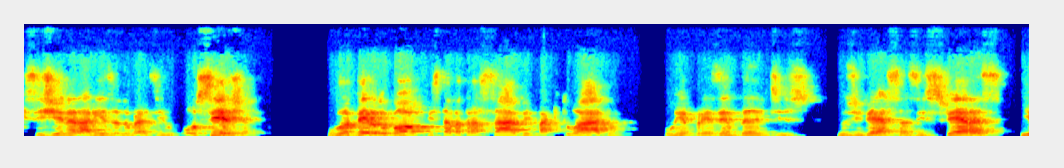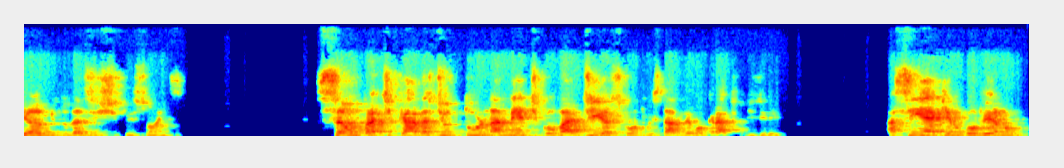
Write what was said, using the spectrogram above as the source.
que se generaliza no Brasil. Ou seja, o roteiro do golpe estava traçado e pactuado com representantes nas diversas esferas e âmbitos das instituições. São praticadas diuturnamente covardias contra o Estado Democrático de Direito. Assim é que no governo,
